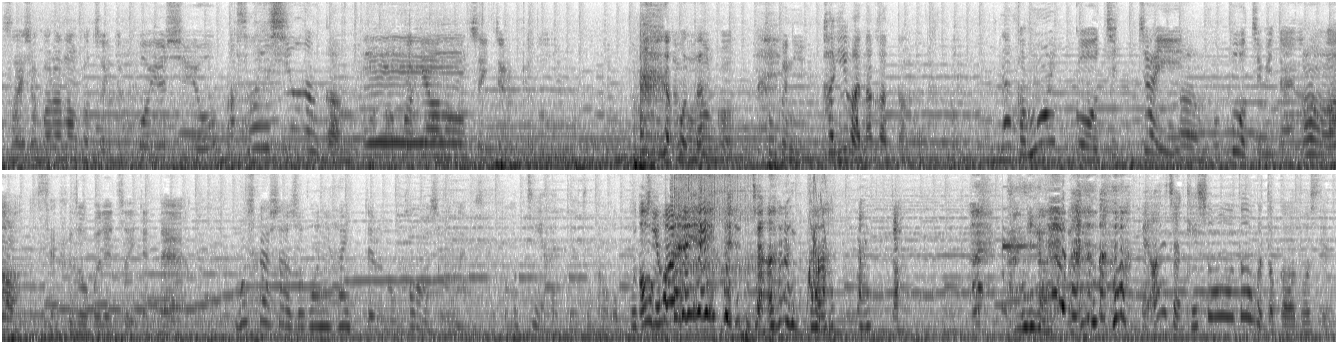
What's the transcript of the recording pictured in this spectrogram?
最初からなんかついてる。こういう仕様？あそういう仕様なんか。鍵穴もついてるけど。でもなんか特に。鍵はなかったの？なんかもう一個ちっちゃいうん。ポーチみたいなのが付属でついてて。もしかしたらそこに入ってるのかもしれないんですけど。こっちに入ってるとかおこっちに入ってんじゃんあんた鍵あっえあれちゃん化粧道具とかはどうしてんの？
